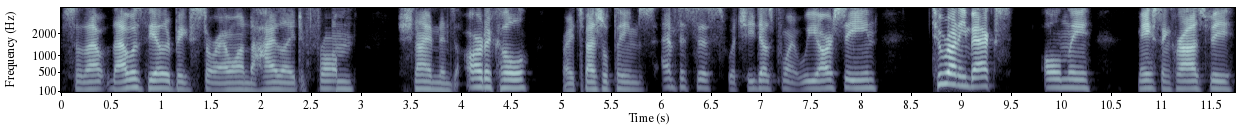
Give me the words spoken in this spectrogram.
So that that was the other big story I wanted to highlight from Schneidman's article, right? Special teams emphasis, which he does point. We are seeing two running backs only, Mason Crosby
